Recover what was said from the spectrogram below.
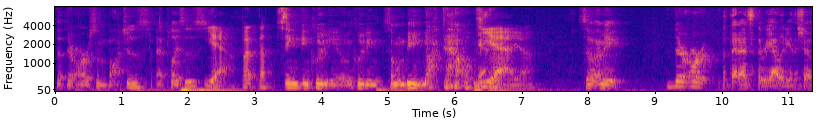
that there are some botches at places, yeah but that's in, including you know, including someone being knocked out. yeah yeah, So I mean, there are. But that adds to the reality of the show.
